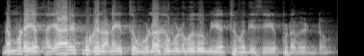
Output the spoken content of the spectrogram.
நம்முடைய தயாரிப்புகள் அனைத்தும் உலகம் முழுவதும் ஏற்றுமதி செய்யப்பட வேண்டும்.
